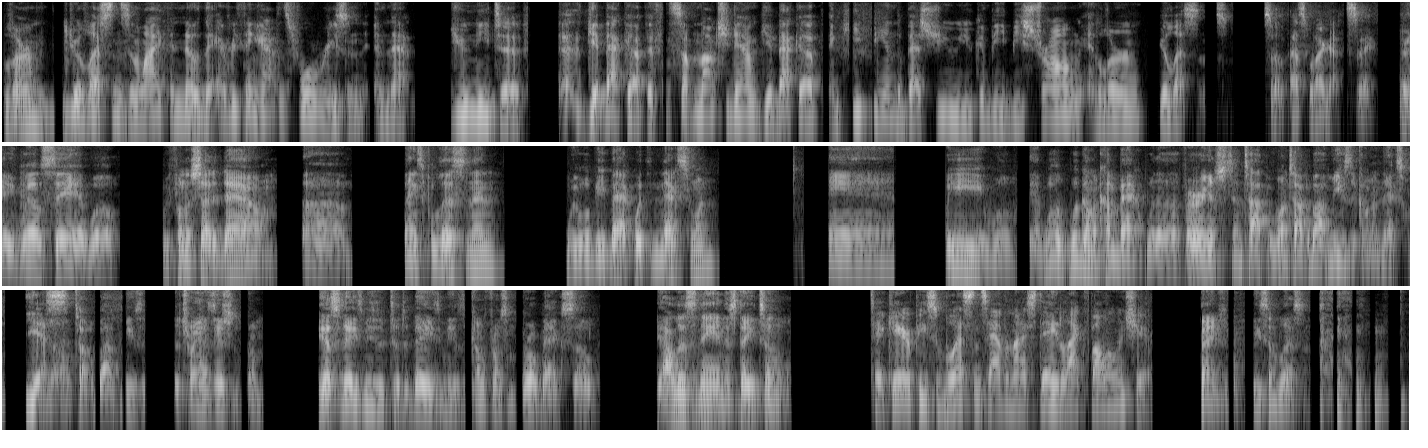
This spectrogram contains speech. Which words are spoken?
learn your lessons in life and know that everything happens for a reason and that you need to uh, get back up. If something knocks you down, get back up and keep being the best you you can be. Be strong and learn your lessons. So that's what I got to say. Hey, well said. Well, we're gonna shut it down. Um, thanks for listening. We will be back with the next one, and we will. Yeah, we're, we're gonna come back with a very interesting topic. We're gonna talk about music on the next one. Yes. You know, talk about music, the transition from yesterday's music to today's music, coming from some throwbacks. So, y'all listen in and stay tuned. Take care. Peace and blessings. Have a nice day. Like, follow, and share. Thank you. Peace and blessings.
